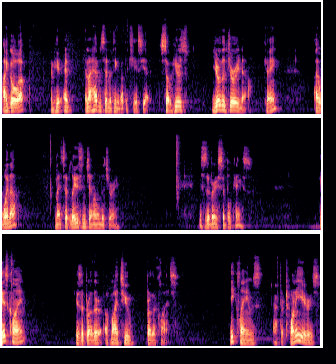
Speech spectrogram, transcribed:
I go up, and here, and, and I haven't said anything about the case yet. So here's, you're the jury now. Okay, I went up, and I said, "Ladies and gentlemen, the jury. This is a very simple case. His client is a brother of my two brother clients." He claims, after 20 years,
